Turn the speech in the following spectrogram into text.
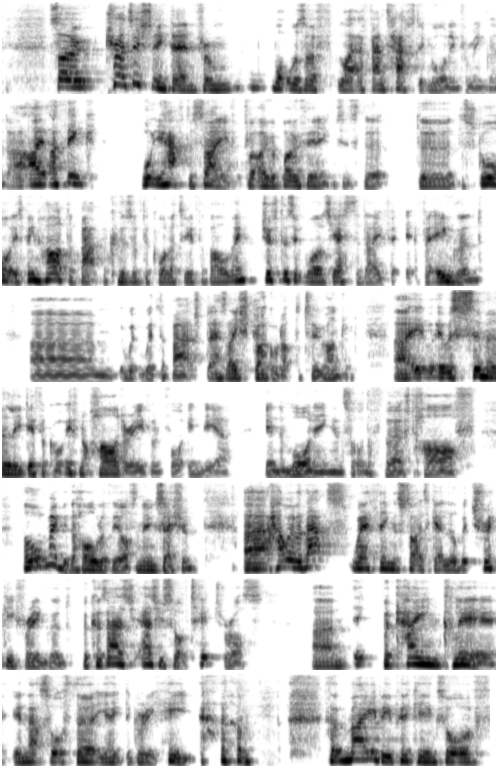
So transitioning then from what was a like a fantastic morning from England, I, I think what you have to say for over both innings is that the the score it's been hard to bat because of the quality of the bowling, just as it was yesterday for for England um, with, with the bats as they struggled up to 200. Uh, it, it was similarly difficult, if not harder, even for India in the morning and sort of the first half. Or maybe the whole of the afternoon session. Uh, however, that's where things started to get a little bit tricky for England because, as as you sort of tipped, Ross, um, it became clear in that sort of 38 degree heat that maybe picking sort of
